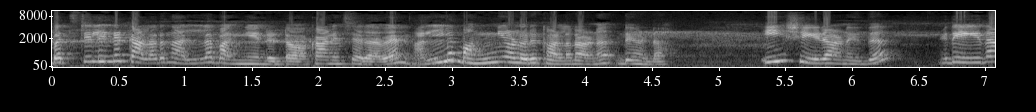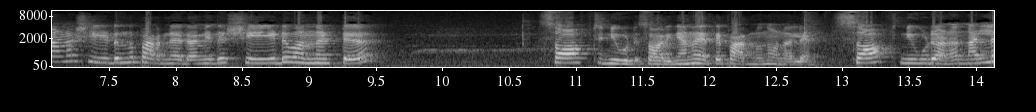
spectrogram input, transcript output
ബട്ട് സ്റ്റിൽ ഇതിന്റെ കളർ നല്ല ഭംഗിയുണ്ട് കേട്ടോ കാണിച്ചു തരാവേ നല്ല ഭംഗിയുള്ള ഒരു കളറാണ് ഇത് കണ്ട? ഈ ഷെയ്ഡാണ് ഇത് ഇത് ഏതാണ് ഷെയ്ഡ് എന്ന് പറഞ്ഞുതരാം. ഇത് ഷെയ്ഡ് വന്നിട്ട് സോഫ്റ്റ് ന്യൂഡ് സോറി ഞാൻ നേരത്തെ പറഞ്ഞു തോന്നല്ലേ സോഫ്റ്റ് ന്യൂഡ് ആണ്. നല്ല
